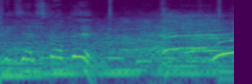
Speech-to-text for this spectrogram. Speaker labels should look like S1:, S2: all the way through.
S1: Alexandre Scampin.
